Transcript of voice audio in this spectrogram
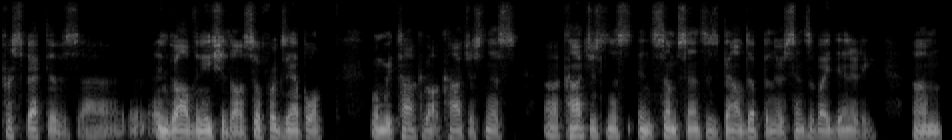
perspectives uh, involved in each of those. So, for example, when we talk about consciousness, uh, consciousness in some sense is bound up in their sense of identity. Um,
